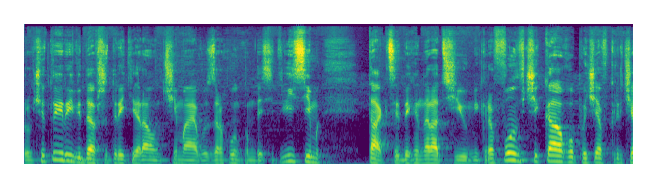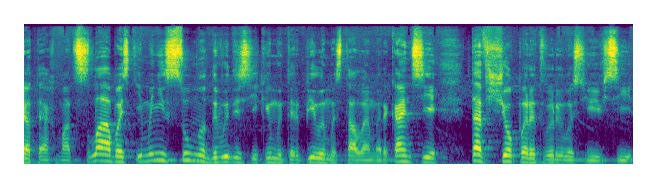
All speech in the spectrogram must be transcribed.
50-44, віддавши третій раунд Чимаєву з рахунком 10-8. Так, цей дегенерат ще мікрофон в Чикаго почав кричати Ахмат слабость, і мені сумно дивитись, якими терпілими стали американці та в що перетворилось UFC.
